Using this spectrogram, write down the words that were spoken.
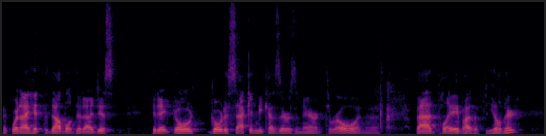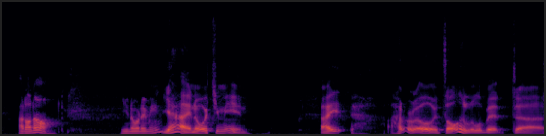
Like when I hit the double, did I just did it go go to second because there was an errant throw and a bad play by the fielder? I don't know. You know what I mean? Yeah, I know what you mean. I I don't know. It's all a little bit uh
